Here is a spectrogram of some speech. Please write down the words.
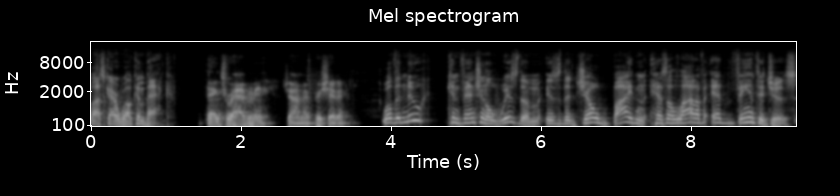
Bhaskar, welcome back. Thanks for having me, John. I appreciate it. Well, the new conventional wisdom is that Joe Biden has a lot of advantages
